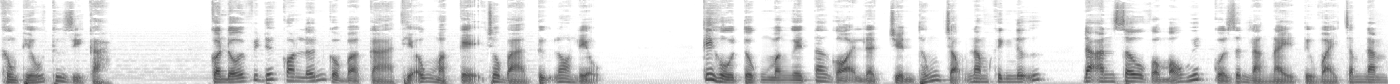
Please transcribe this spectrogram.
không thiếu thứ gì cả. Còn đối với đứa con lớn của bà cả thì ông mặc kệ cho bà tự lo liệu. Cái hủ tục mà người ta gọi là truyền thống trọng nam khinh nữ đã ăn sâu vào máu huyết của dân làng này từ vài trăm năm.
